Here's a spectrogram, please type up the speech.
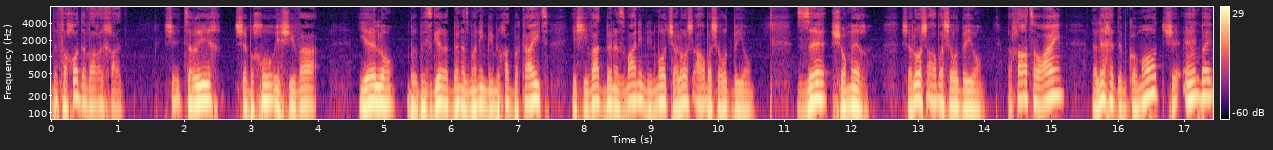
לפחות דבר אחד, שצריך שבחור ישיבה יהיה לו במסגרת בין הזמנים, במיוחד בקיץ, ישיבת בין הזמנים ללמוד 3-4 שעות ביום. זה שומר. 3-4 שעות ביום. אחר הצהריים, ללכת למקומות שאין בהם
